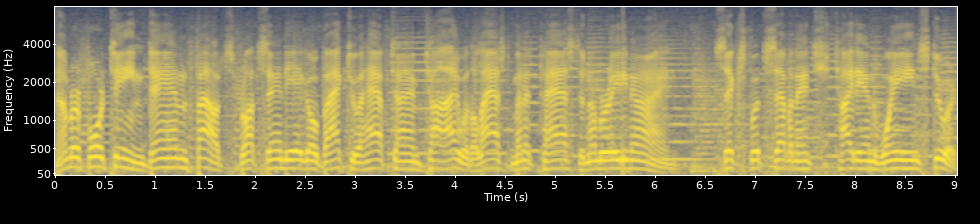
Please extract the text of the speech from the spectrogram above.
Number 14, Dan Fouts, brought San Diego back to a halftime tie with a last-minute pass to number 89, six foot seven inch tight end Wayne Stewart.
